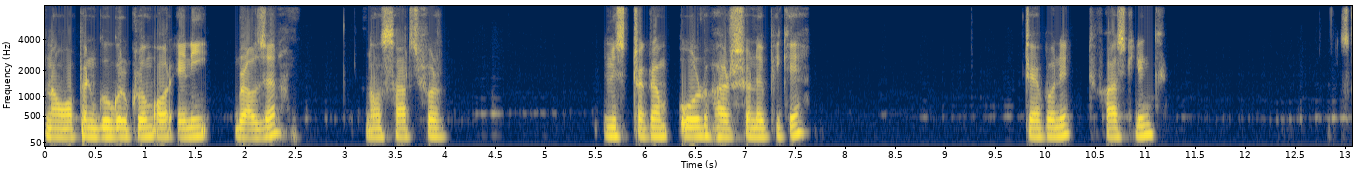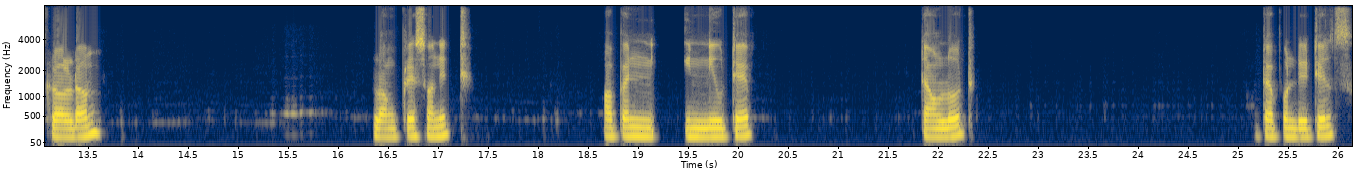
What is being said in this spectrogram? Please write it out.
Now open Google Chrome or any browser. Now search for Instagram old version APK. Tap on it, first link, scroll down, long press on it, open in new tab, download, tap on details.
